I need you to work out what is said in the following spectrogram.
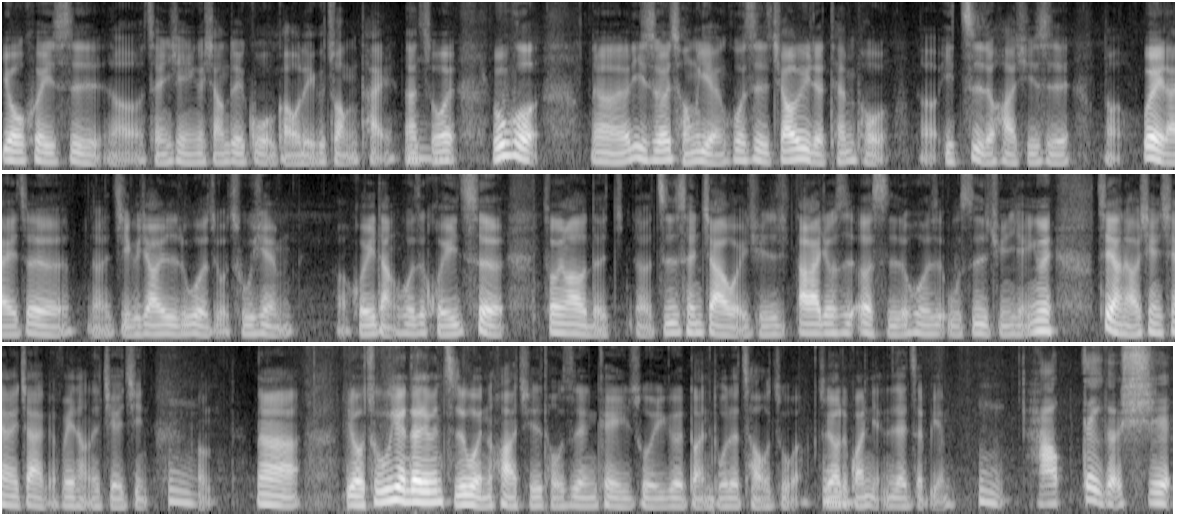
又会是呃呈现一个相对过高的一个状态。那所谓如果呃历史会重演，或是交易的 tempo 呃一致的话，其实呃未来这呃几个交易日如果有出现呃回档或是回撤重要的呃支撑价位，其实大概就是二十或者是五十日均线，因为这两条线现在价格非常的接近。嗯那有出现在这边止稳的话，其实投资人可以做一个短多的操作。主要的观点是在这边。嗯，好，这个是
